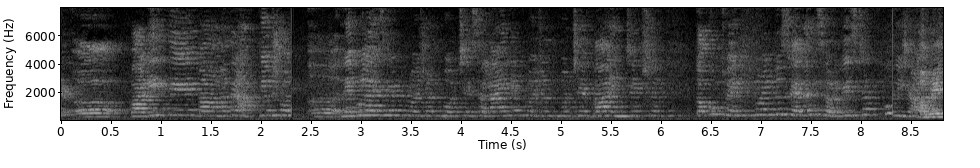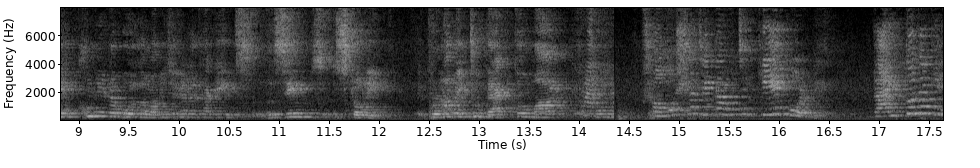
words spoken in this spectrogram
আহ, বাড়িতে বা আমাদের আত্মীয় নেবুলাইজারের প্রয়োজন পড়ছে স্যালাইনের প্রয়োজন পড়ছে বা ইনজেকশন তখন ইন্টু সার্ভিসটা খুবই আমি এক্ষুনি এটা বললাম আমি যেখানে থাকি ইটস দ্য সেম স্টোরি প্রণাম একটু দেখ তো মার সমস্যা যেটা হচ্ছে কে করবে দায়িত্বটা কে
